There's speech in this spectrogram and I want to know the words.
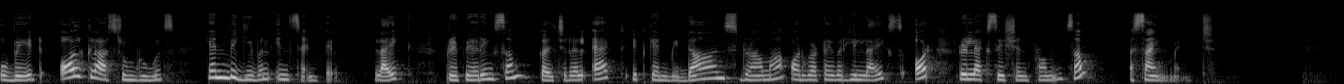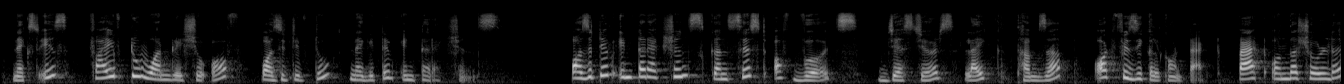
obeyed all classroom rules can be given incentive like preparing some cultural act, it can be dance, drama or whatever he likes or relaxation from some assignment. Next is 5 to 1 ratio of positive to negative interactions. Positive interactions consist of words, gestures like thumbs up or physical contact, pat on the shoulder.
